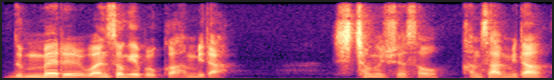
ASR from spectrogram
눈매를 완성해 볼까 합니다. 시청해 주셔서 감사합니다.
